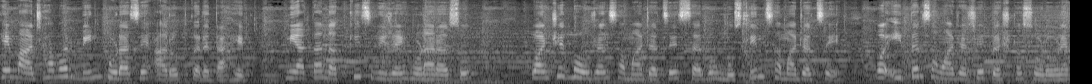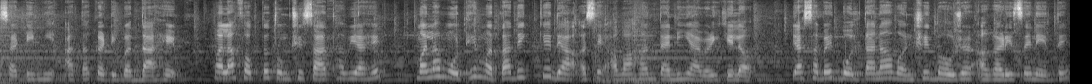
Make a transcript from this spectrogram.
हे माझ्यावर बिनपुडाचे आरोप करत आहेत. मी आता नक्कीच विजय होणार असून वंचित बहुजन समाजाचे सर्व मुस्लिम समाजाचे व इतर समाजाचे प्रश्न सोडवण्यासाठी मी आता कटिबद्ध आहे. मला फक्त तुमची साथ हवी आहे. मला मोठे मताधिक्य द्या असे आवाहन त्यांनी यावेळी केलं. या सभेत बोलताना वंचित बहुजन आघाडीचे नेते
